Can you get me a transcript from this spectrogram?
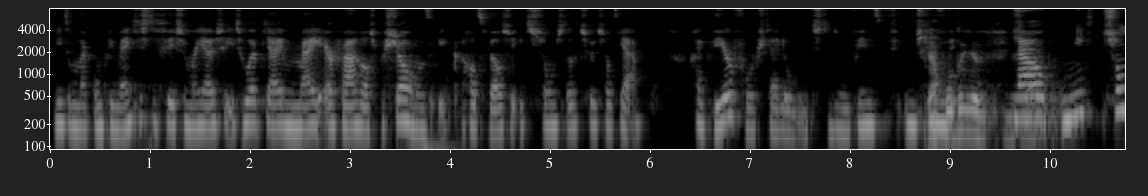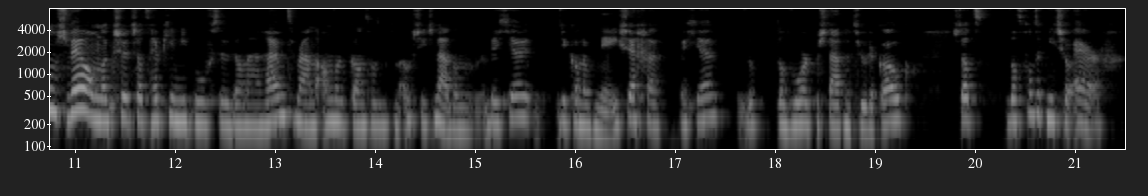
niet om naar complimentjes te vissen, maar juist zoiets, hoe heb jij mij ervaren als persoon? Want ik had wel zoiets soms dat ik zoiets had, ja, ga ik weer voorstellen om iets te doen? Vind, misschien Ja, voelde je nou, niet, soms wel, omdat ik zoiets had, heb je niet behoefte dan aan ruimte, maar aan de andere kant had ik dan ook zoiets, nou, dan weet je, je kan ook nee zeggen, weet je, dat, dat woord bestaat natuurlijk ook. Dus dat, dat vond ik niet zo erg.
